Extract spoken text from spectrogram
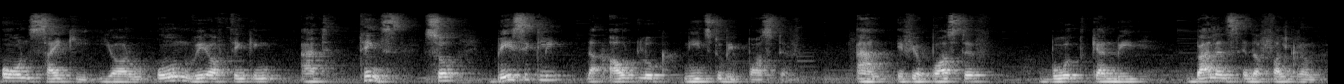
own psyche, your own way of thinking at things. So basically the outlook needs to be positive. And if you're positive, both can be balanced in the fulcrum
